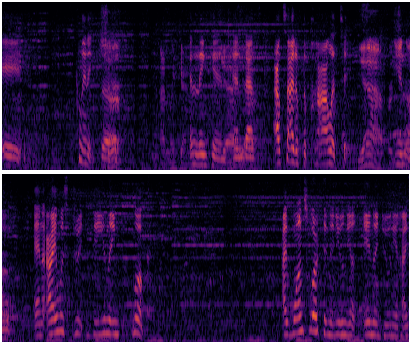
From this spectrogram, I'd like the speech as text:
uh, Clinic, the, sure. At Lincoln. in Lincoln, Yeah, and yeah. that's outside of the politics. yeah, for you sure. know. And I was dealing. Look, I once worked in a junior in a junior high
